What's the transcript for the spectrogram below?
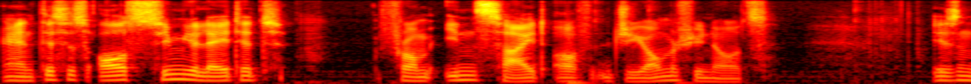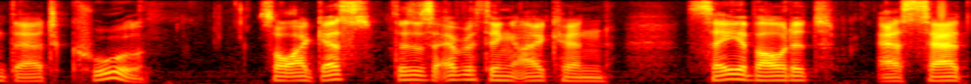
And this is all simulated from inside of geometry nodes. Isn't that cool? So I guess this is everything I can say about it. As said,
